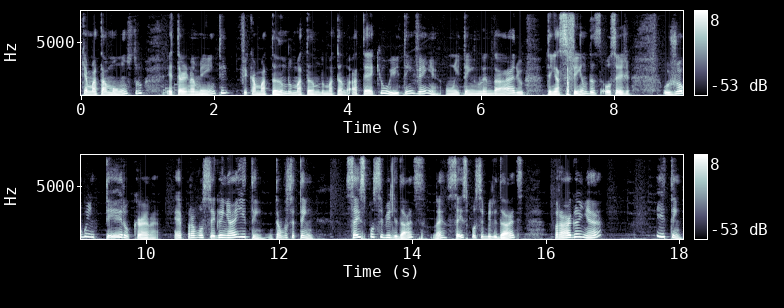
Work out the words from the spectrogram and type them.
que é matar monstro eternamente, ficar matando, matando, matando até que o item venha. Um item lendário, tem as fendas, ou seja, o jogo inteiro, cara, é para você ganhar item. Então você tem seis possibilidades, né? Seis possibilidades para ganhar item,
